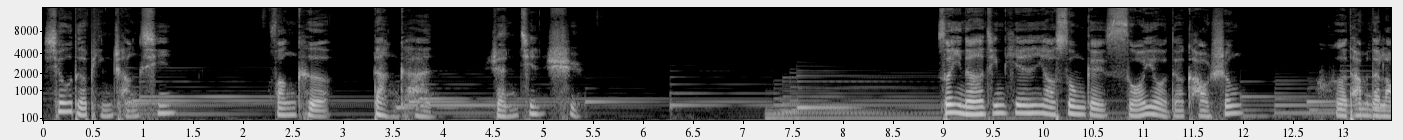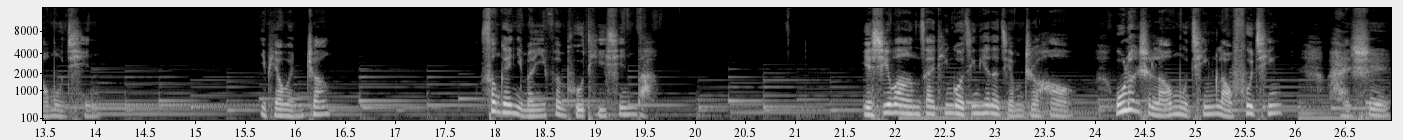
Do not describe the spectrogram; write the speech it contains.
修得平常心，方可淡看人间事。所以呢，今天要送给所有的考生和他们的老母亲一篇文章，送给你们一份菩提心吧。也希望在听过今天的节目之后，无论是老母亲、老父亲，还是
